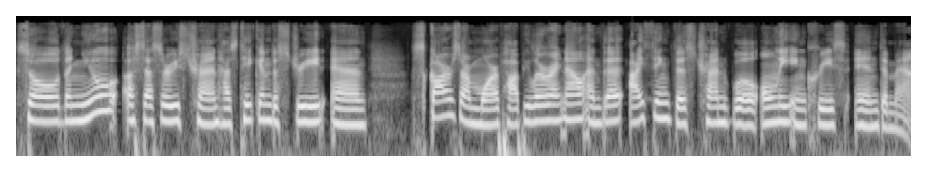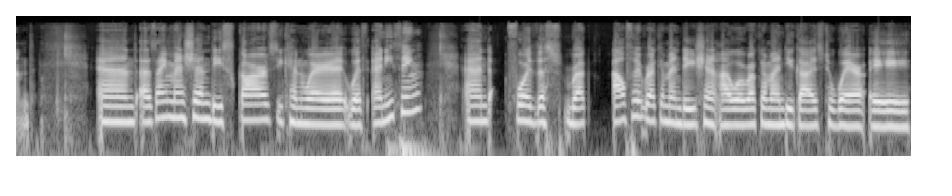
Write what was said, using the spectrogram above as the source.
so the new accessories trend has taken the street and scarves are more popular right now and that I think this trend will only increase in demand. And as I mentioned, these scarves, you can wear it with anything. And for this rec- outfit recommendation, I will recommend you guys to wear a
